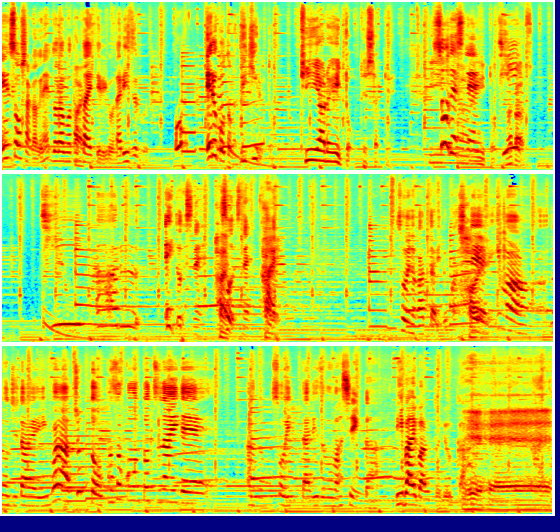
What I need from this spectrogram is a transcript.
演奏者がねドラムを叩いてるようなリズムを得ることができると。TR8 でしたっけ？そうですね。TR8 なんか TR8 ですね、はい。そうですね。はい。はい、そういうのがあったりとかして、はい。今の時代はちょっとパソコンとつないであのそういったリズムマシンがリバイバルというか、え。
